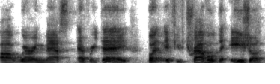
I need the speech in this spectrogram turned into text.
uh, wearing masks every day. But if you've traveled to Asia,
